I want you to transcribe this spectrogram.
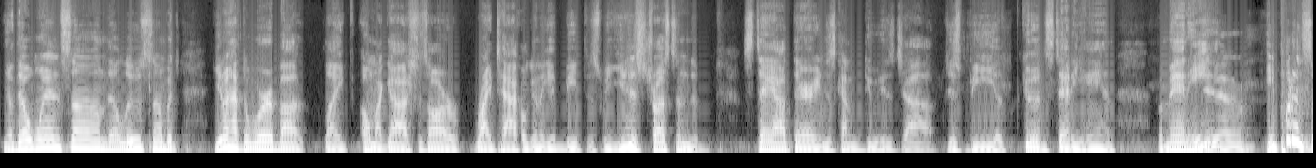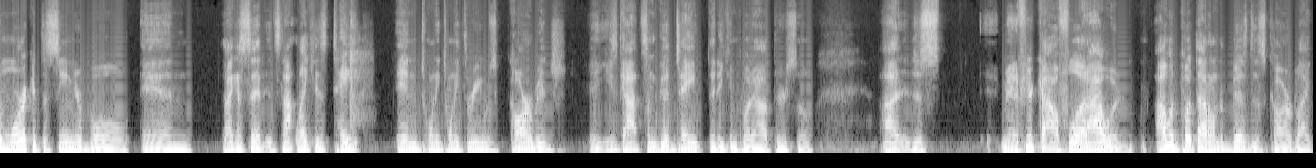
You know, they'll win some, they'll lose some, but you don't have to worry about like, oh my gosh, is our right tackle going to get beat this week? You just trust him to stay out there and just kind of do his job, just be a good, steady hand. But man, he Yeah, he put in some work at the Senior Bowl, and like I said, it's not like his tape in 2023 was garbage. He's got some good tape that he can put out there. So I just, man, if you're Kyle Flood, I would I would put that on the business card. Like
